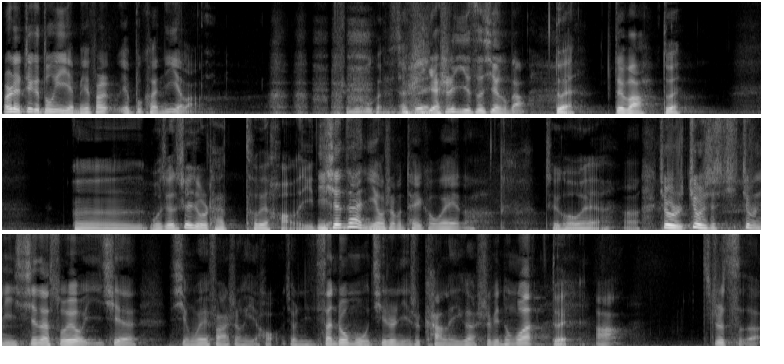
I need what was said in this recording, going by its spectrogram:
而且这个东西也没法也不可逆了，什么不可逆？也是一次性的，对对吧？对嗯，我觉得这就是它特别好的一点。你现在你有什么 take away 呢？这口味啊，啊，就是就是就是你现在所有一切行为发生以后，就是你三周目其实你是看了一个视频通关，对啊，至此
